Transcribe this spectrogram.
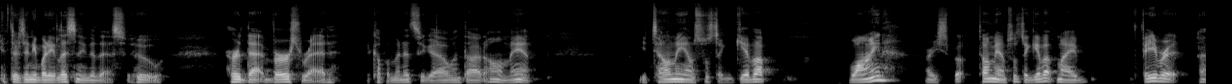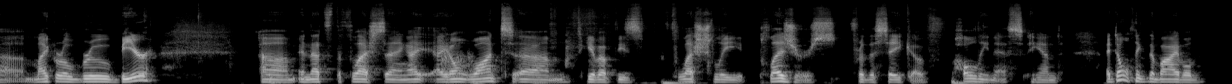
if there's anybody listening to this who heard that verse read a couple minutes ago and thought, "Oh man, you telling me I'm supposed to give up wine? Are you sp- telling me I'm supposed to give up my favorite uh, microbrew beer?" Um, and that's the flesh saying, "I, I don't want um, to give up these fleshly pleasures for the sake of holiness." And I don't think the Bible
